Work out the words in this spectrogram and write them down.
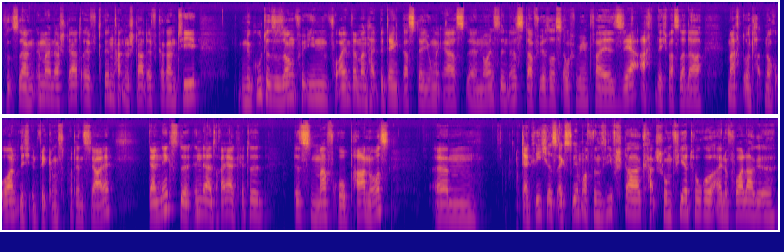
sozusagen immer in der Startelf drin, hat eine Startelf-Garantie. Eine gute Saison für ihn, vor allem wenn man halt bedenkt, dass der Junge erst äh, 19 ist. Dafür ist das auf jeden Fall sehr achtlich, was er da macht und hat noch ordentlich Entwicklungspotenzial. Der nächste in der Dreierkette ist Mavropanos. Ähm, der Grieche ist extrem offensiv stark, hat schon vier Tore, eine Vorlage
